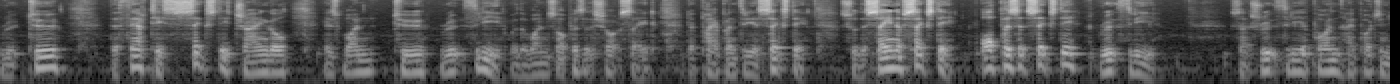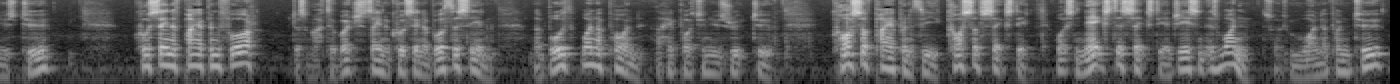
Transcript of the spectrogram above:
root 2. The 30, 60 triangle is 1, 2, root 3, with the ones opposite the short side. The pi upon 3 is 60. So the sine of 60, opposite 60, root 3. So that's root 3 upon hypotenuse 2. Cosine of pi upon 4, doesn't matter which, sine and cosine are both the same. They're both 1 upon the hypotenuse root 2. Cos of pi upon 3, cos of 60. What's next to 60, adjacent, is 1. So it's 1 upon 2.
